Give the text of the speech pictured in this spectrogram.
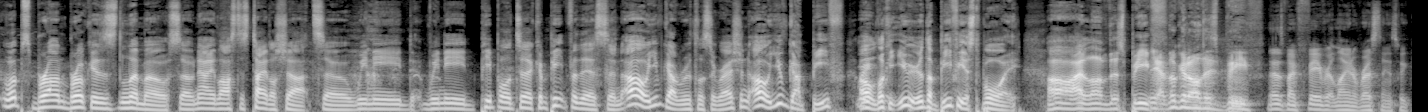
whoops, Braun broke his limo, so now he lost his title shot. So we need we need people to compete for this. And oh, you've got ruthless aggression. Oh, you've got beef. Oh, look at you, you're the beefiest boy. Oh, I love this beef. Yeah, look at all this beef. That was my favorite line of wrestling this week.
